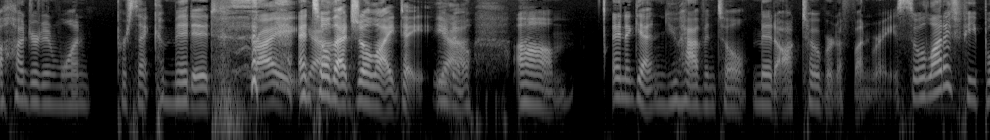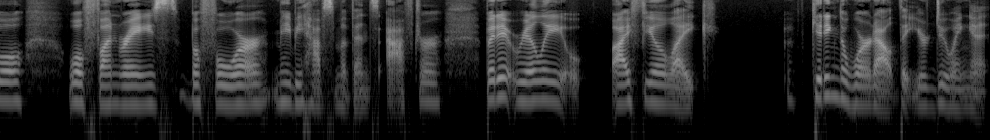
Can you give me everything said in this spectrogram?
101% committed Right, until yeah. that july date you know um, and again you have until mid-october to fundraise so a lot of people will fundraise before maybe have some events after but it really i feel like getting the word out that you're doing it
